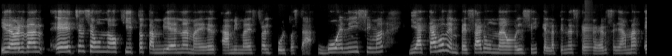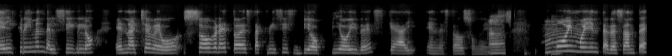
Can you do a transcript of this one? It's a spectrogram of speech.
y de verdad échense un ojito también a, a mi maestra el pulpo, está buenísima y acabo de empezar una Olsi que la tienes que ver, se llama El crimen del siglo en HBO sobre toda esta crisis de opioides que hay en Estados Unidos. Ah, muy, muy interesante.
